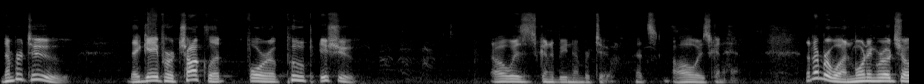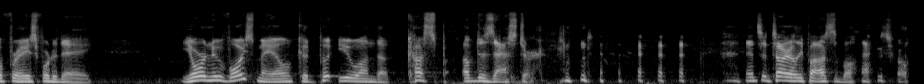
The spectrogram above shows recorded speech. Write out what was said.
Number two, they gave her chocolate for a poop issue. Always going to be number two. That's always going to happen. The number one morning roadshow phrase for today your new voicemail could put you on the cusp of disaster. it's entirely possible, actually.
